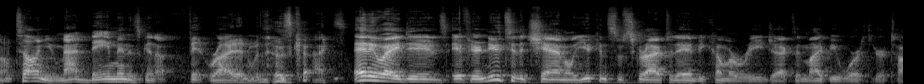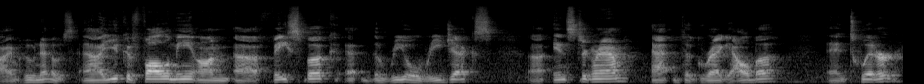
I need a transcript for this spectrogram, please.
I'm telling you, Matt Damon is gonna fit right in with those guys. Anyway, dudes, if you're new to the channel, you can subscribe today and become a reject. It might be worth your time, who knows. Uh, you could follow me on uh, Facebook at The Reel Rejects, uh, Instagram at The Greg Alba, and Twitter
